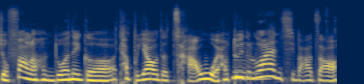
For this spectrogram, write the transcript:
就放了很多那个他不要的杂物，然后堆得嗯乱七八糟，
